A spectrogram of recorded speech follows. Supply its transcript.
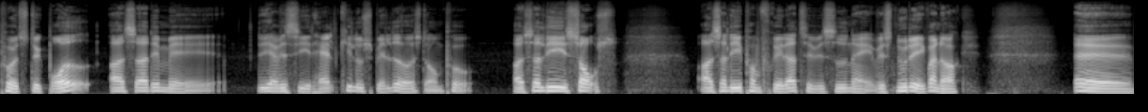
på et stykke brød, og så er det med, jeg vil sige, et halvt kilo spæltet ost ovenpå. Og så lige sovs, og så lige pomfritter til ved siden af, hvis nu det ikke var nok. Øh,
